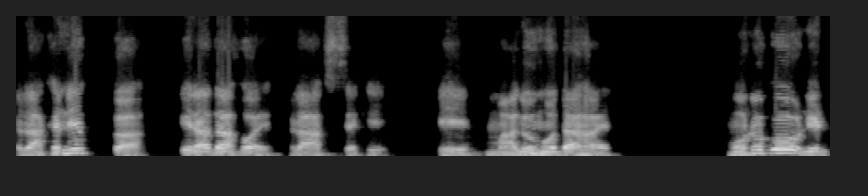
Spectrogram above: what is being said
रखने का इरादा हो रख सके ये मालूम होता है मनो को निर-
